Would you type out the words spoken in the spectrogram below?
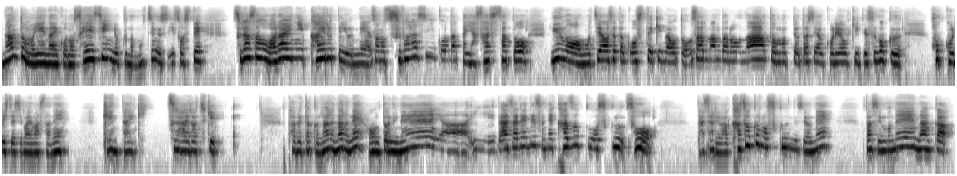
何とも言えないこの精神力の持ち主、そして辛さを笑いに変えるっていうね、その素晴らしいこうなんか優しさとユーモアを持ち合わせたこう素敵なお父さんなんだろうなと思って私はこれを聞いてすごくほっこりしてしまいましたね。倦怠期、辛いロチキン。食べたくなるなるね。本当にね。いや、いいダジャレですね。家族を救う。そう。ダジャレは家族も救うんですよね。私もね、なんか、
